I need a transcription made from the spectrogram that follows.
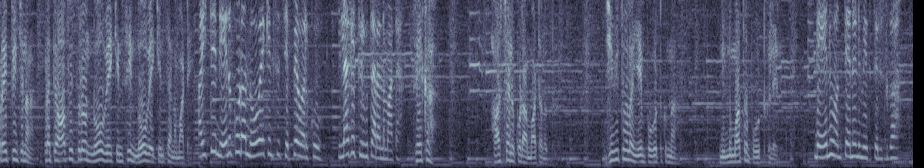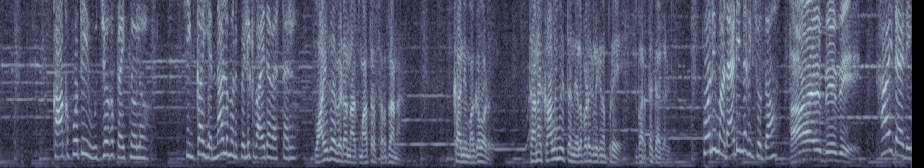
ప్రయత్నించినా ప్రతి ఆఫీసులో నో వేకెన్సీ నో వేకెన్సీ అన్నమాట. అయితే నేను కూడా నో వేకెన్సీ చెప్పే వరకు ఇలాగే తిరుగుతారన్నమాట. రేఖ హాస్యాన్ని కూడా ఆ మాట అనొద్దు. జీవితంలో ఏం పోగొట్టుకున్నా నిన్ను మాత్రం పోగొట్టుకోలేదు నేను అంతేనని మీకు తెలుసుగా. కాకపోతే ఈ ఉద్యోగ ప్రయత్నంలో ఇంకా ఎన్నాళ్ళు మన పెళ్ళికి వాయిదా వేస్తారు? వాయిదా వేడ నాకు మాత్రం సరదానా? కానీ మగవాడు తన కాలం మీద తను నిలబడగలిగినప్పుడే భర్త కాగలడు పోనీ మా డాడీని అడిగి చూద్దాం. Hi baby. Hi daddy.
